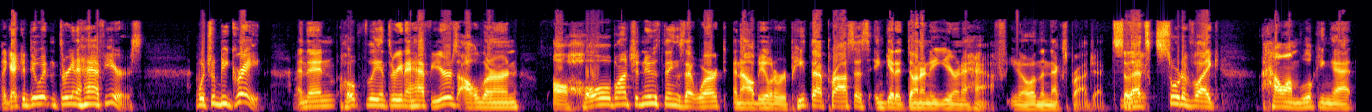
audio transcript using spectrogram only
Like I could do it in three and a half years, which would be great. And then hopefully in three and a half years, I'll learn a whole bunch of new things that worked and I'll be able to repeat that process and get it done in a year and a half, you know, in the next project. So right. that's sort of like how I'm looking at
